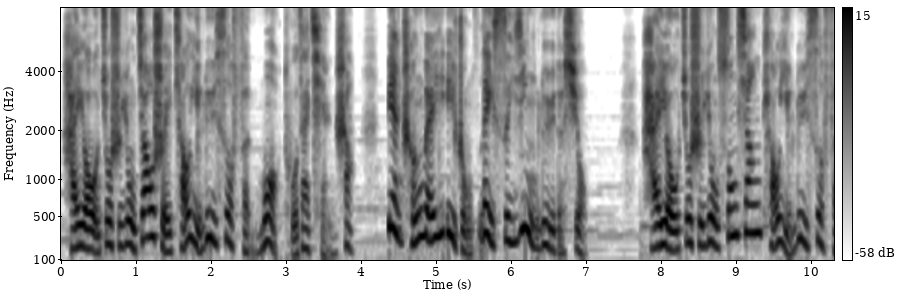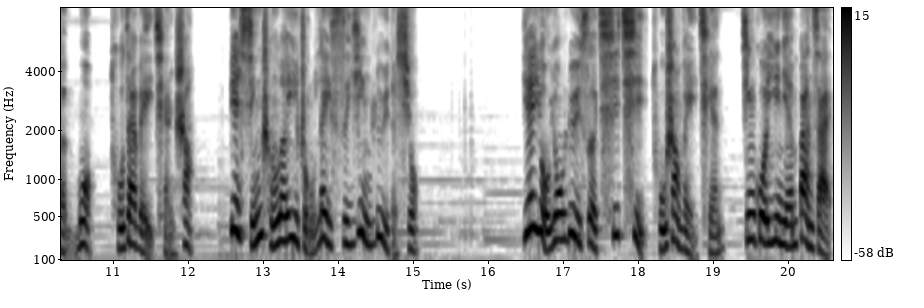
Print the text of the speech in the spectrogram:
还有就是用胶水调以绿色粉末涂在钱上，便成为一种类似硬绿的锈。还有就是用松香调以绿色粉末涂在尾钱上，便形成了一种类似硬绿的锈。也有用绿色漆器涂上尾钱，经过一年半载，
